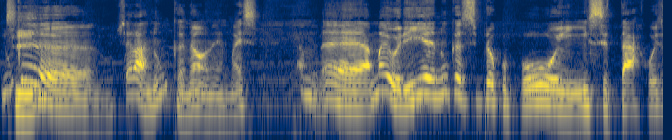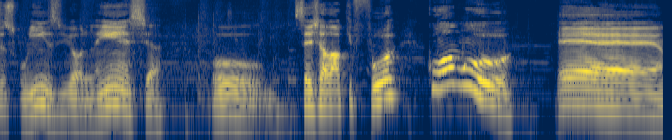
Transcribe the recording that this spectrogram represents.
Nunca, sei lá, nunca não, né? Mas a, é, a maioria nunca se preocupou em incitar coisas ruins, violência, ou seja lá o que for, como é,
